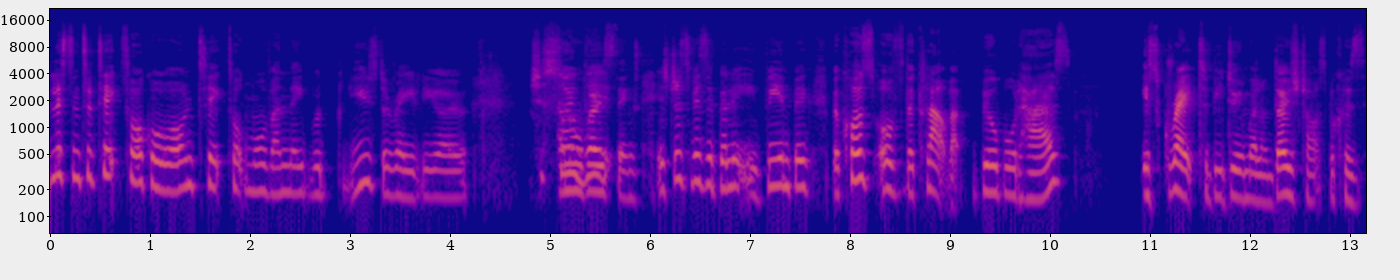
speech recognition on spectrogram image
listen to TikTok or on TikTok more than they would use the radio. It's just so and all weird. those things. It's just visibility, being big because of the clout that Billboard has. It's great to be doing well on those charts because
